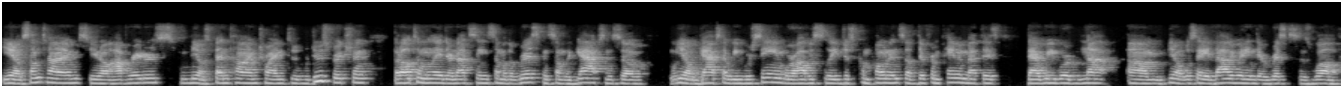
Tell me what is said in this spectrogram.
you know sometimes you know operators you know spend time trying to reduce friction, but ultimately they're not seeing some of the risk and some of the gaps, and so you know gaps that we were seeing were obviously just components of different payment methods that we were not um, you know we'll say evaluating their risks as well.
